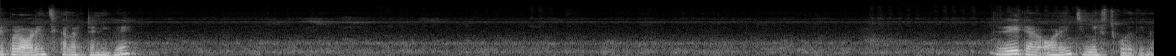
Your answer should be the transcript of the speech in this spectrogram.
এরপর অরেঞ্জ কালারটা নিবে। রেড আর অরেঞ্জ মিক্সড করে দিবে।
